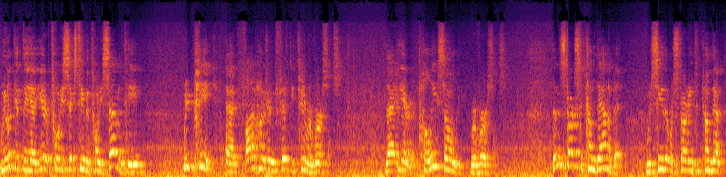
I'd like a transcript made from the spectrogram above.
we look at the uh, year of 2016 to 2017, we peak at 552 reversals that year, police only reversals. Then it starts to come down a bit. We see that we're starting to come down.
